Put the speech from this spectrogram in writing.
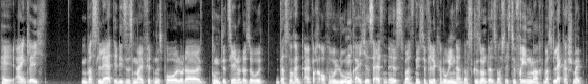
hey, eigentlich was lehrt dir dieses MyFitnessPal oder Punkte zählen oder so, dass du halt einfach auch volumenreiches Essen isst, was nicht so viele Kalorien hat, was gesund ist, was dich zufrieden macht, was lecker schmeckt.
